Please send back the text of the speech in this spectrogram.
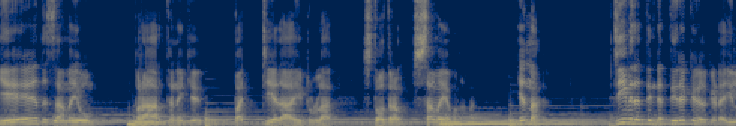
ഏത് സമയവും പ്രാർത്ഥനയ്ക്ക് പറ്റിയതായിട്ടുള്ള സ്തോത്രം സമയമാണ്. എന്നാൽ ജീവിതത്തിന്റെ തിരക്കുകൾക്കിടയിൽ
